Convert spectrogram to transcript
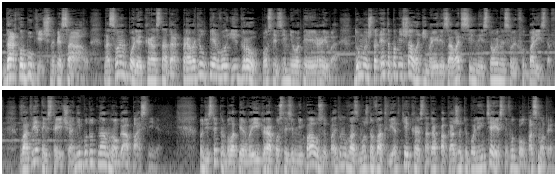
Дарко Букич написал, на своем поле Краснодар проводил первую игру после зимнего перерыва. Думаю, что это помешало им реализовать сильные стороны своих футболистов. В ответной встрече они будут намного опаснее. Ну, действительно, была первая игра после зимней паузы, поэтому, возможно, в ответке Краснодар покажет и более интересный футбол. Посмотрим.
